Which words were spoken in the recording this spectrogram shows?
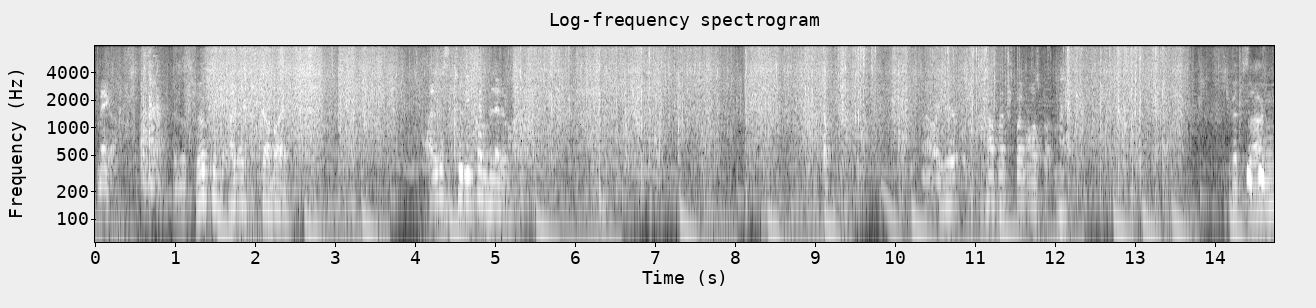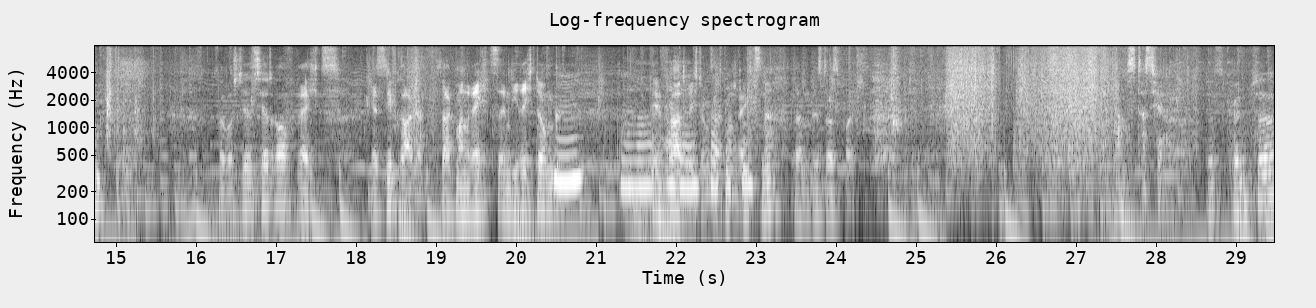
Mega. Es ist wirklich alles dabei. Alles für die Kompletto. Aber hier hapert es beim Auspacken. Ich würde sagen, so, was steht jetzt hier drauf? Rechts. Jetzt die Frage. Sagt man rechts in die Richtung, Fahrer- in Fahrtrichtung, also sagt man Fahrtrichtung. rechts, ne? Dann ist das falsch. Was ist das hier? Das könnte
